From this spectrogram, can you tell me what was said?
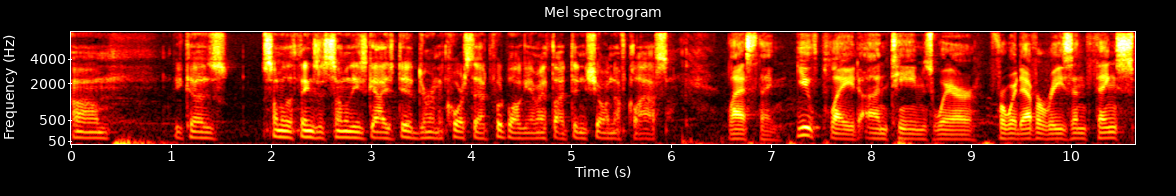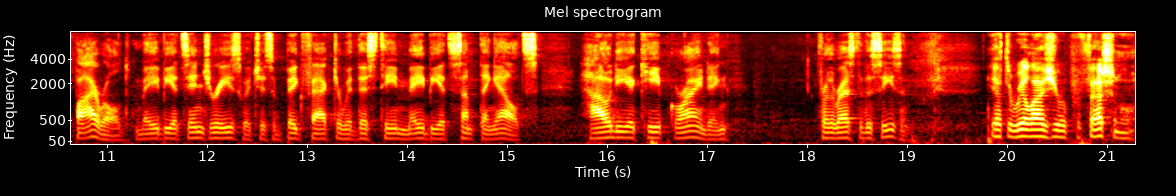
um, because some of the things that some of these guys did during the course of that football game, I thought didn't show enough class. Last thing, you've played on teams where, for whatever reason, things spiraled. Maybe it's injuries, which is a big factor with this team. Maybe it's something else. How do you keep grinding for the rest of the season? you have to realize you're a professional.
